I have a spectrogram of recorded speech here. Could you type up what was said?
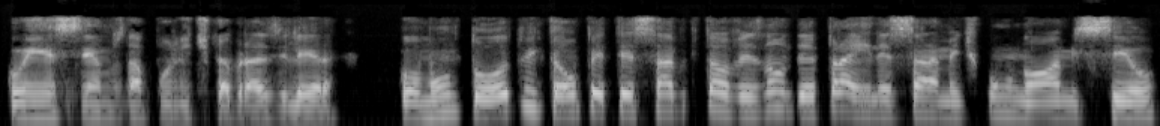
conhecemos na política brasileira como um todo, então o PT sabe que talvez não dê para ir necessariamente com um nome seu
